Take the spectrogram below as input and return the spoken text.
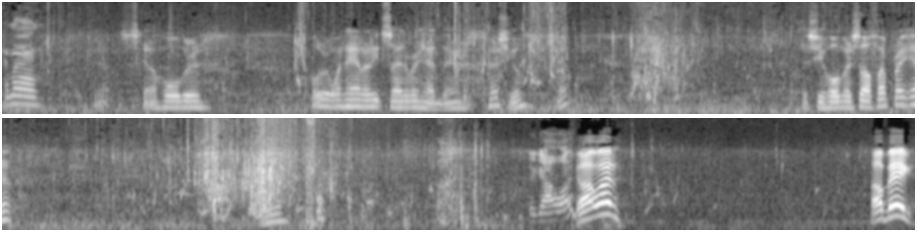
Come on. Yeah, just gotta hold her, hold her one hand on each side of her head there. There she goes. Yep. Is she holding herself upright yet? Yeah. You got one? Got one? How big?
